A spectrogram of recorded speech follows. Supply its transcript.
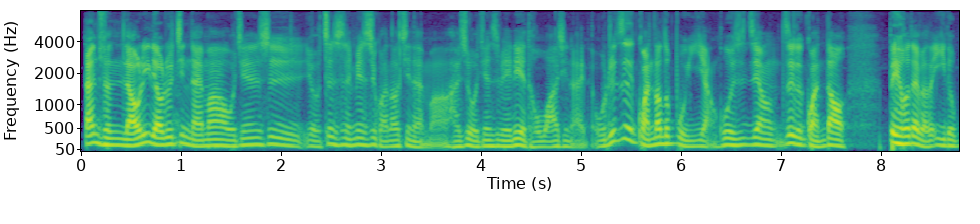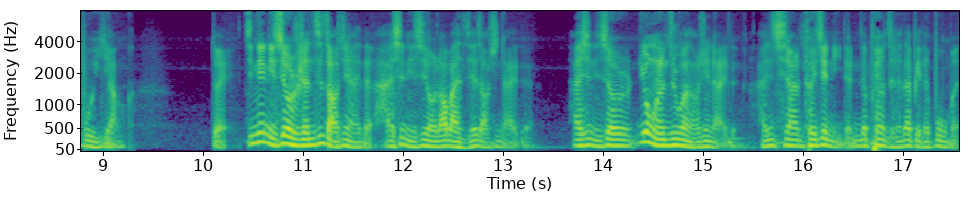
单纯聊一聊就进来吗？我今天是有正式的面试管道进来吗？还是我今天是被猎头挖进来的？我觉得这个管道都不一样，或者是这样，这个管道背后代表的意义都不一样。对，今天你是由人资找进来的，还是你是由老板直接找进来的，还是你是由用人主管找进来的，还是其他人推荐你的？你的朋友可能在别的部门。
